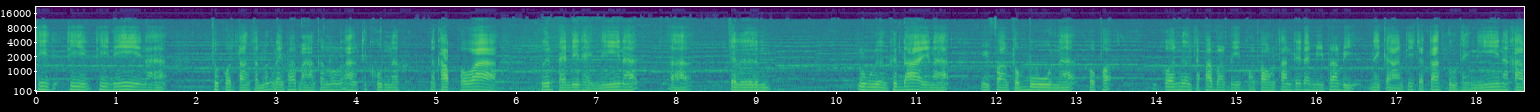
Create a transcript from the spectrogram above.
ที่ที่ที่นี้นะฮะทุกคนต่างสำนึกในพระมหากรุณาธิคุณนะนะครับ เพราะว่าพื้นแผ่นดินแห่งนี้นะฮะเจริญรุ่งเรืองขึ้นได้นะฮะมีความสมบูรณ์นะฮะเพราะเพราะก็เนื่องจากพระบารมีของพระองค์ท่านที่ได้มีพระดำริในการที่จะตั้งศูนย์แห่งนี้นะครับ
